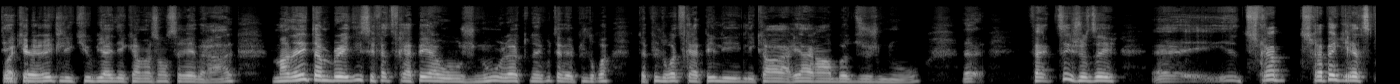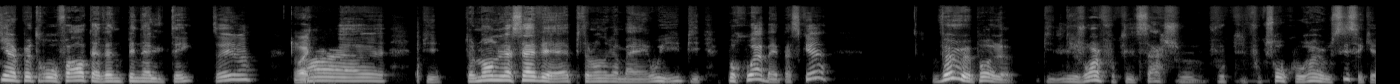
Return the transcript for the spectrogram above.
tu es écœuré que les QB aient des commotions cérébrales. À un moment donné, Tom Brady s'est fait frapper au genou. Là, tout d'un coup, tu n'avais plus le droit. Tu plus le droit de frapper les, les corps arrière en bas du genou. Euh, fait tu sais, je veux dire, euh, tu, frappes, tu frappais Gretzky un peu trop fort, tu avais une pénalité. Tu sais, là? Ah, euh, puis tout le monde le savait, puis tout le monde ben oui. Puis pourquoi? Ben parce que, veut, veut pas, là. Puis les joueurs, il faut qu'ils le sachent, il faut qu'ils soient au courant aussi, c'est que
